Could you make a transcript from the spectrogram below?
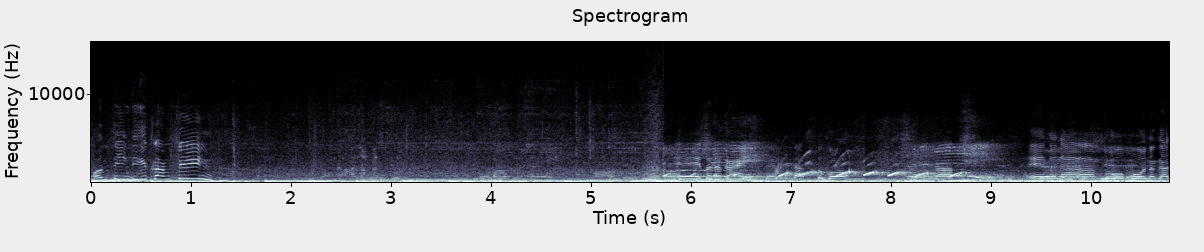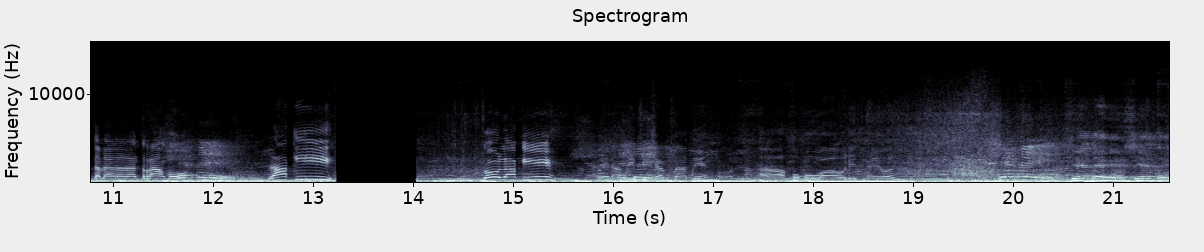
Onting, dikit lang, ting! Eto na guys, 7 laps to go. 7 laps. Eto na ang grupo, nagdadala na ng trangko. Lucky! Go Lucky! Ayan ang Pixie Champ natin. Ah, kukuha ulit ngayon. Siete. Siete.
